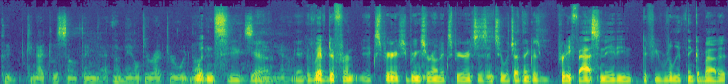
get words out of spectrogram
could connect with something that a male director would not Wouldn't see, yeah, yeah, because we have different experience. She brings her own experiences into, which I think is pretty fascinating if you really think about it.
